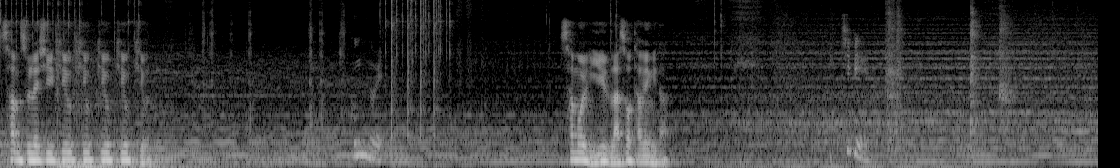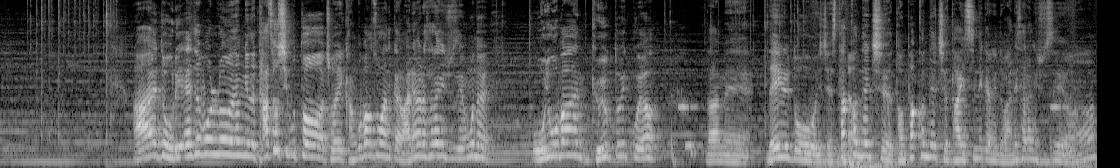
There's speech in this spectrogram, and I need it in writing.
3 슬래시 키우 키우 키우 키우 키우. 국물 3월 2일 라서 다행이다. 10일. 아또 우리 에드볼론 형님들 5시부터 저희 광고 방송하니까 많이 많이 사랑해주세요. 오늘 오요반 교육도 있고요. 그 다음에 내일도 이제 스타 네. 컨텐츠, 던파 컨텐츠 다 있으니까 형님들 많이 사랑해 주세요.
